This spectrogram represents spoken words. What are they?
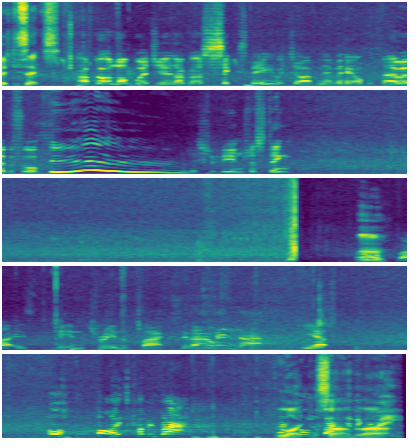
56. I've got a lob wedge here. I've got a 60, which I've never hit off a fairway before. Ooh. This should be interesting. Uh. Oh, that is hitting the tree in the back. Sit down. Spin that. Yep. Oh, oh it's coming back. That's like the, the sound of, the of that. Green.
